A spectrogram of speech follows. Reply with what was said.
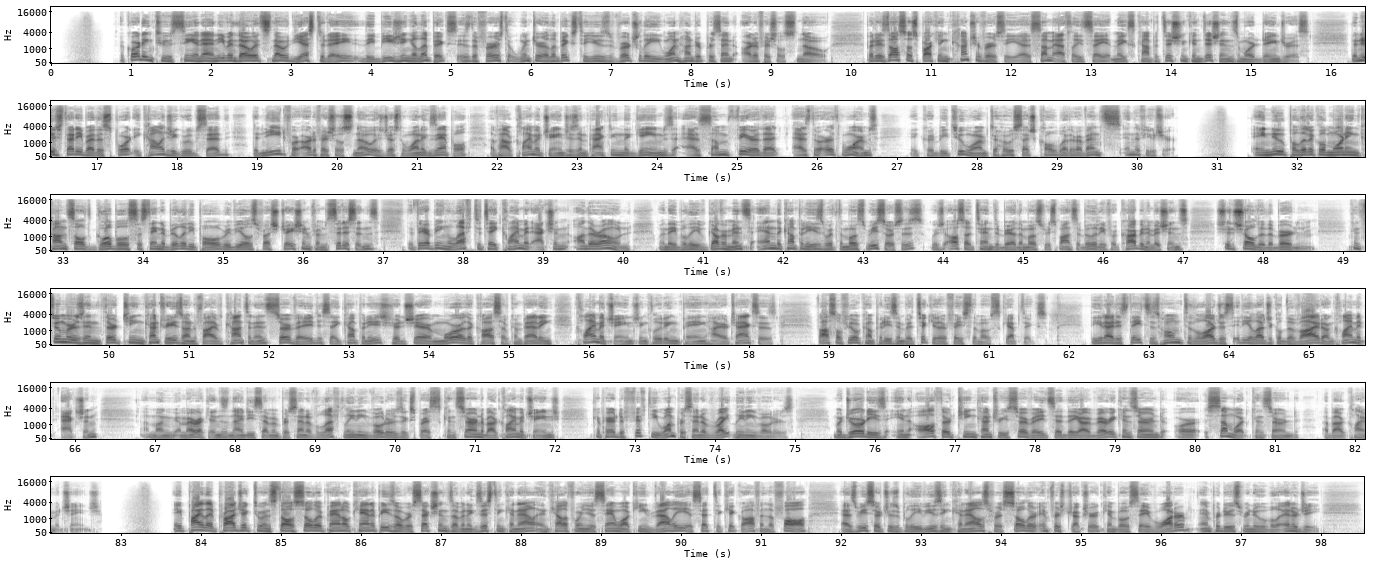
According to CNN, even though it snowed yesterday, the Beijing Olympics is the first Winter Olympics to use virtually 100% artificial snow. But it is also sparking controversy as some athletes say it makes competition conditions more dangerous. The new study by the Sport Ecology Group said the need for artificial snow is just one example of how climate change is impacting the games, as some fear that as the Earth warms, it could be too warm to host such cold weather events in the future. A new Politico Morning Consult Global Sustainability poll reveals frustration from citizens that they are being left to take climate action on their own when they believe governments and the companies with the most resources, which also tend to bear the most responsibility for carbon emissions, should shoulder the burden. Consumers in 13 countries on five continents surveyed say companies should share more of the costs of combating climate change, including paying higher taxes. Fossil fuel companies, in particular, face the most skeptics. The United States is home to the largest ideological divide on climate action. Among Americans, 97% of left leaning voters expressed concern about climate change, compared to 51% of right leaning voters. Majorities in all 13 countries surveyed said they are very concerned or somewhat concerned about climate change. A pilot project to install solar panel canopies over sections of an existing canal in California's San Joaquin Valley is set to kick off in the fall, as researchers believe using canals for solar infrastructure can both save water and produce renewable energy.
